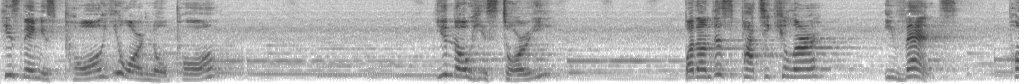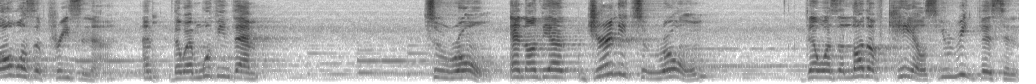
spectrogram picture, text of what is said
His name is Paul. You all know Paul. You know his story. But on this particular event, Paul was a prisoner and they were moving them to Rome. And on their journey to Rome, there was a lot of chaos. You read this in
